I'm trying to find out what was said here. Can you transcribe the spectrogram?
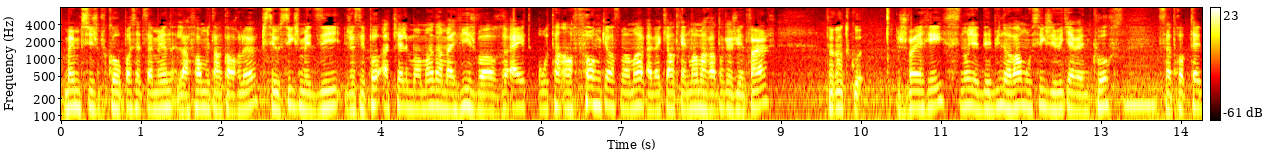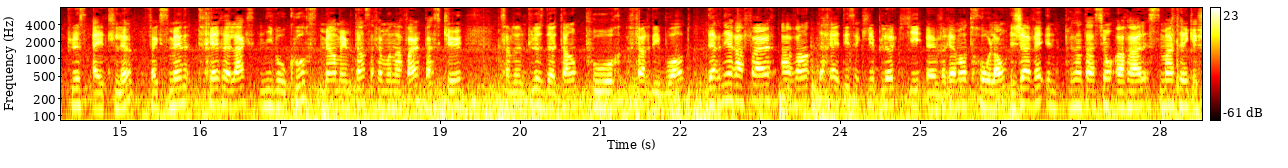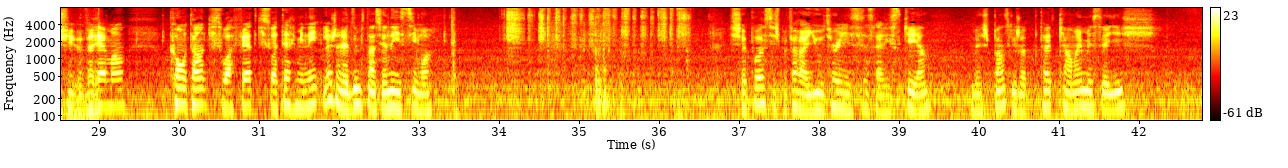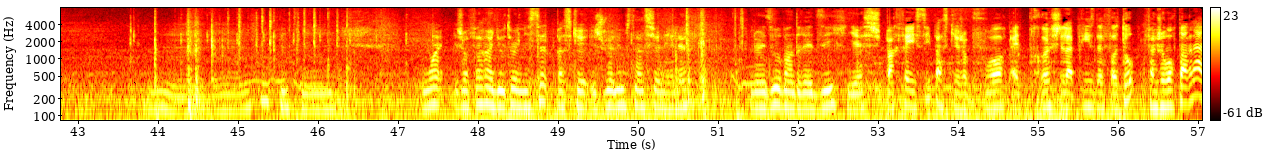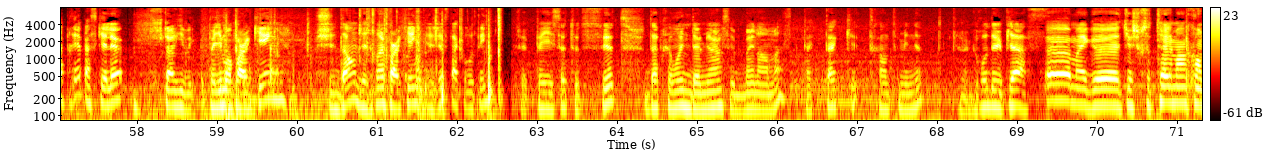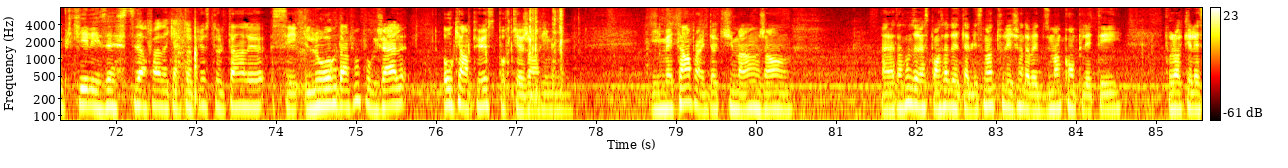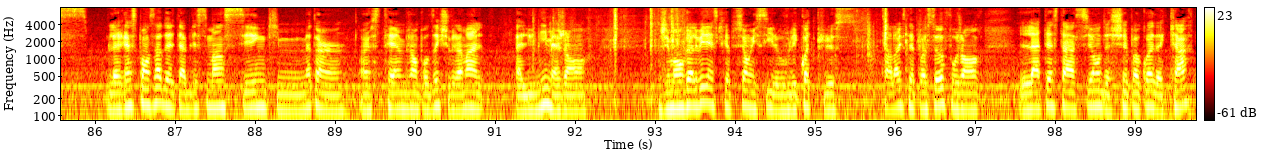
même si je ne cours pas cette semaine, la forme est encore là. Puis c'est aussi que je me dis, je sais pas à quel moment dans ma vie je vais être autant en forme qu'en ce moment avec l'entraînement marathon que je viens de faire. Fait en tout cas, je verrai. Sinon, il y a début novembre aussi que j'ai vu qu'il y avait une course. Ça pourra peut-être plus être là. Fait que semaine très relax niveau course, mais en même temps, ça fait mon affaire parce que ça me donne plus de temps pour faire des boîtes. Dernière affaire avant d'arrêter ce clip-là qui est euh, vraiment trop long. J'avais une présentation orale ce matin que je suis vraiment content qu'il soit fait, qu'il soit terminé. Là, j'aurais dû me stationner ici, moi. Je sais pas si je peux faire un U-turn ici, ça serait risqué, hein. Mais je pense que je vais peut-être quand même essayer. Hmm. Ouais, je vais faire un U-turn ici parce que je vais aller me stationner là lundi au vendredi. Yes, je suis parfait ici parce que je vais pouvoir être proche de la prise de photo. Fait que je vais vous reparler après parce que là, je suis arrivé. Payer mon parking. Je suis down, j'ai trouvé un parking juste à côté. Je vais payer ça tout de suite. D'après moi, une demi-heure, c'est bien en masse. Tac, tac, 30 minutes. Un gros 2 piastres. Oh my god, que je trouve ça tellement compliqué les estis d'affaires de carte opus tout le temps là. C'est lourd. Dans le fond, faut que j'aille au campus pour que genre il, il un document genre à l'attention du responsable de l'établissement, tous les champs doivent être dûment complétés. Il faut que le, responsable de l'établissement signe, qu'il mette un, un, stem, genre pour dire que je suis vraiment à, l'uni, mais genre, j'ai mon relevé d'inscription ici, vous voulez quoi de plus? Ça a l'air que c'était pas ça, faut genre l'attestation de je sais pas quoi de carte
